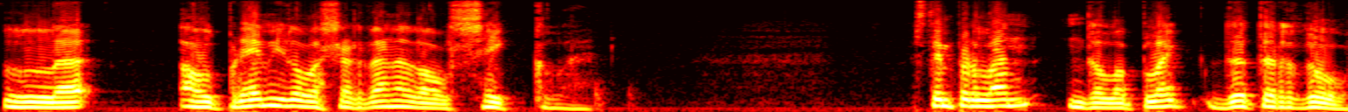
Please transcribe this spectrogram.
la, el Premi de la Sardana del segle. Estem parlant de la plec de tardor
